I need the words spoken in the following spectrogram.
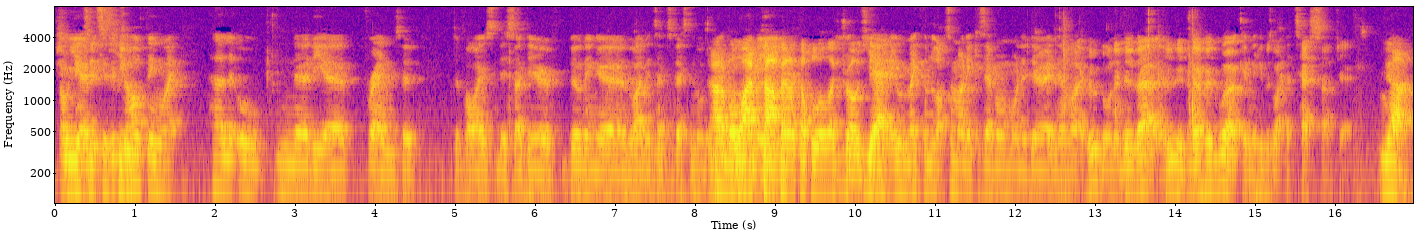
she Oh yeah, it's because it was cute. the whole thing like her little nerdier friend had devised this idea of building a lie detector test in order to Out of a make money. laptop and a couple of electrodes. Yeah, and it would make them lots of money because everyone wanted to do it, and they're like, "Who'd want to do that? Who'd even know if it'd work?" And he was like the test subject. Yeah.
